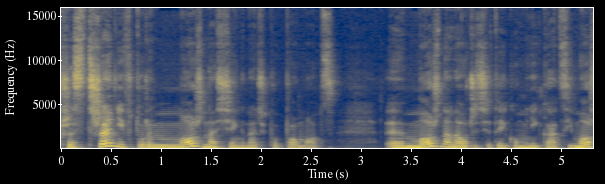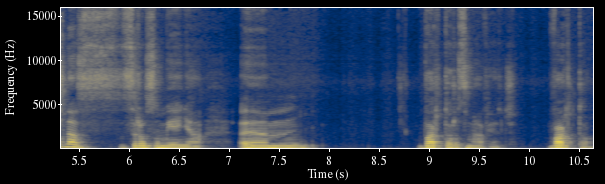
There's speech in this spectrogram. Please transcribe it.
przestrzeni, w którym można sięgnąć po pomoc. Można nauczyć się tej komunikacji, można zrozumienia. Warto rozmawiać. Warto.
